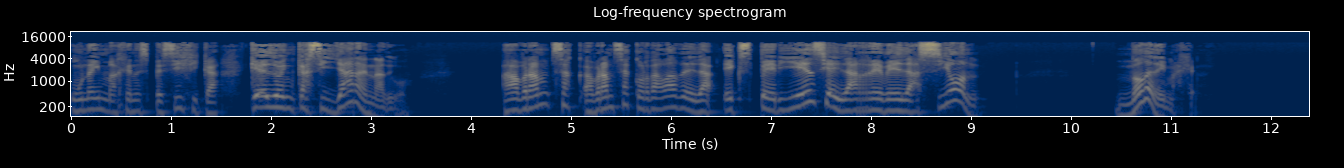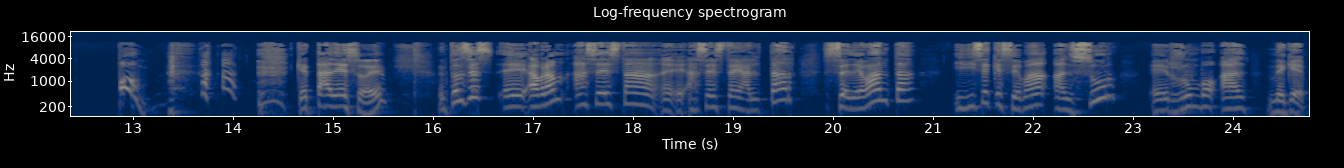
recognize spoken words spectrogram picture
una imagen específica que lo encasillara en algo. Abraham, se acordaba de la experiencia y la revelación, no de la imagen. ¡Pum! ¿Qué tal eso, eh? Entonces, eh, Abraham hace, esta, eh, hace este altar, se levanta y dice que se va al sur eh, rumbo al Negev.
